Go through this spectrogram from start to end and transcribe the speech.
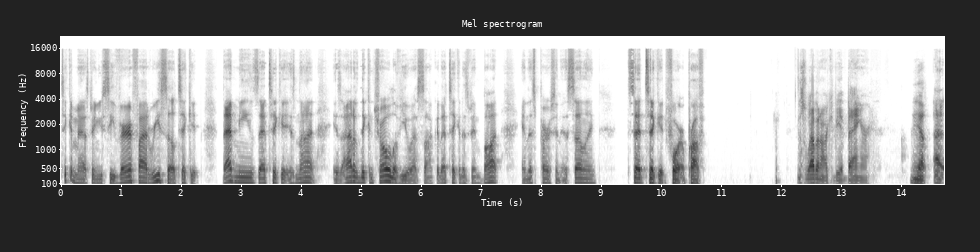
Ticketmaster and you see verified resale ticket, that means that ticket is not is out of the control of US soccer. That ticket has been bought and this person is selling said ticket for a profit. This webinar could be a banger. Yep. I,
